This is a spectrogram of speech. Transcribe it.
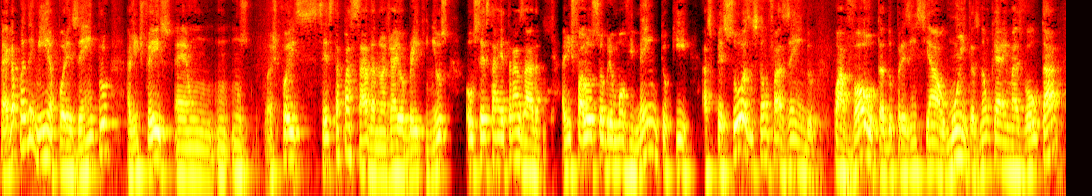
pega a pandemia, por exemplo, a gente fez é, um, um, uns, acho que foi sexta passada no Agile Breaking News, ou sexta retrasada. A gente falou sobre o movimento que as pessoas estão fazendo com a volta do presencial, muitas não querem mais voltar,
